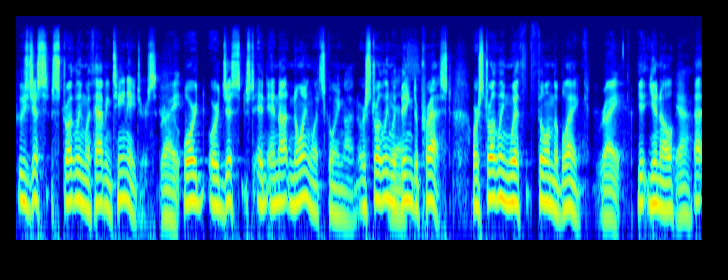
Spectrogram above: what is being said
who's just struggling with having teenagers right or or just and, and not knowing what's going on or struggling yes. with being depressed or struggling with fill in the blank right you, you know yeah. Uh,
